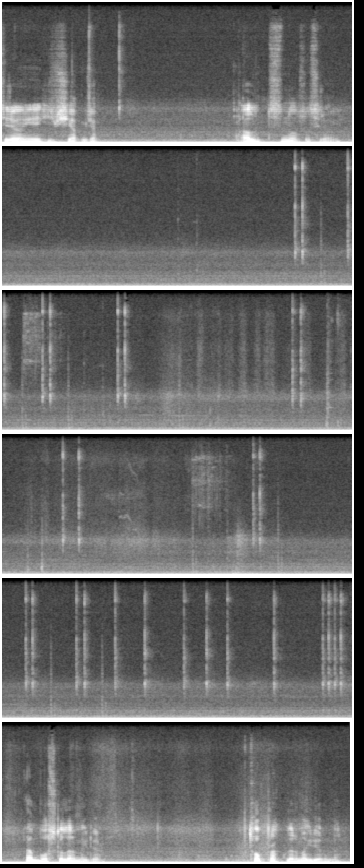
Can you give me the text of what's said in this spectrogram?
Sironya'ya hiçbir şey yapmayacağım. Alın sizin olsun Sironya. Ben bozkırlarıma gidiyorum. Topraklarıma gidiyorum ben.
